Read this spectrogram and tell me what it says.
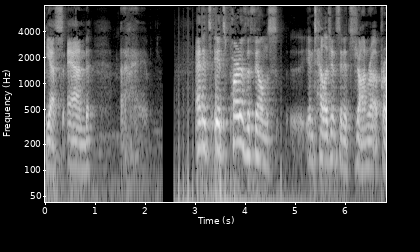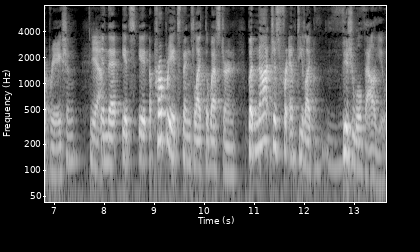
Yes, and uh, and it's it's part of the film's intelligence in its genre appropriation. Yeah. In that it's it appropriates things like the western, but not just for empty like visual value.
